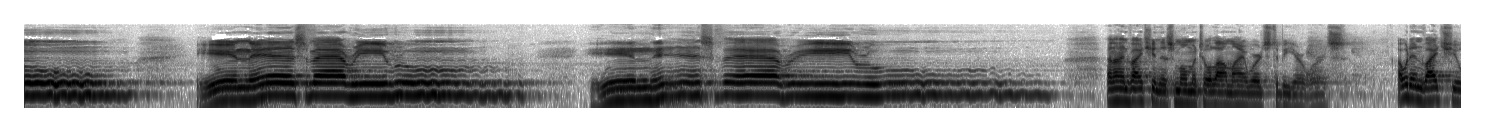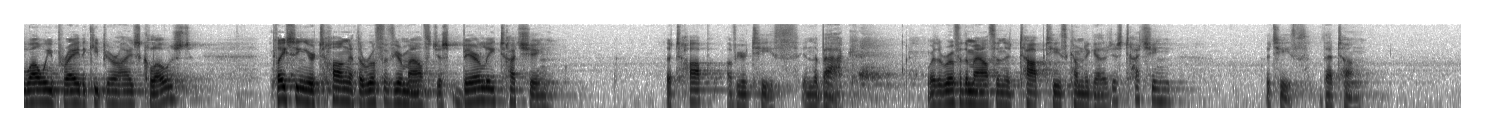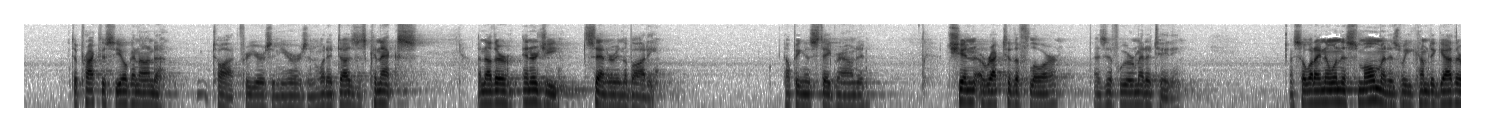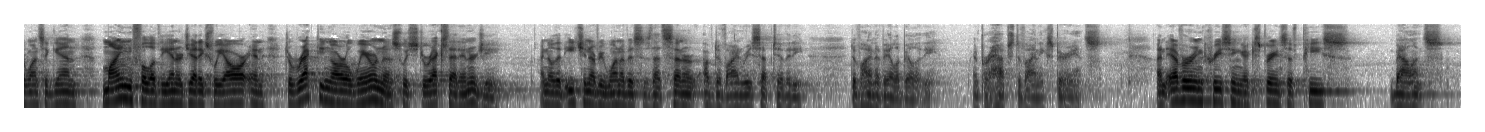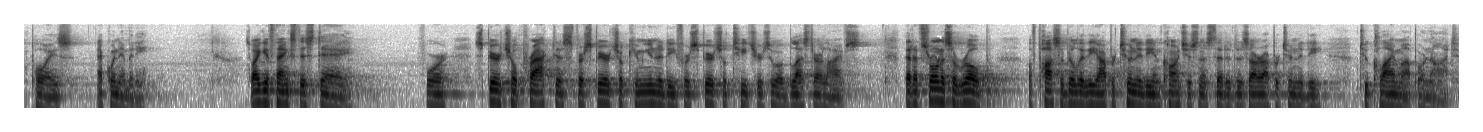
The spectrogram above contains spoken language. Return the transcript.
this very room, in this very room. And I invite you in this moment to allow my words to be your words. I would invite you while we pray to keep your eyes closed, placing your tongue at the roof of your mouth, just barely touching the top of your teeth in the back, where the roof of the mouth and the top teeth come together, just touching the teeth, that tongue. To practice Yogananda taught for years and years, and what it does is connects another energy center in the body, helping us stay grounded. Chin erect to the floor, as if we were meditating. And so, what I know in this moment as we come together once again, mindful of the energetics we are and directing our awareness, which directs that energy, I know that each and every one of us is that center of divine receptivity, divine availability, and perhaps divine experience. An ever increasing experience of peace, balance, poise, equanimity. So, I give thanks this day for spiritual practice, for spiritual community, for spiritual teachers who have blessed our lives, that have thrown us a rope of possibility, opportunity, and consciousness that it is our opportunity to climb up or not.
